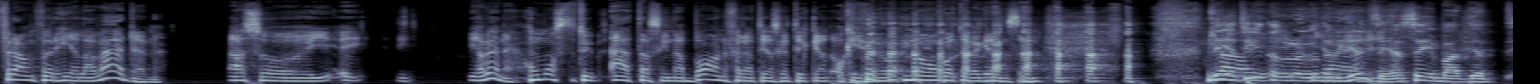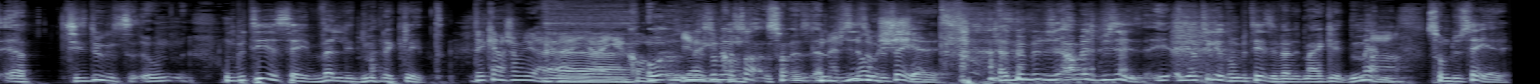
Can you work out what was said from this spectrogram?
framför hela världen. Alltså, jag, jag vet inte, hon måste typ äta sina barn för att jag ska tycka att okej, okay, nu, nu har hon gått över gränsen. Nej, jag tycker inte att hon har gått över gränsen. Jag säger bara att, jag, att hon, hon beter sig väldigt märkligt. Det kanske hon gör. Jag, jag har ingen koll. Och, jag men som jag sa, så, eller, precis no som du shit. säger. ja, men, ja, men precis. Jag tycker att hon beter sig väldigt märkligt. Men uh. som du säger,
